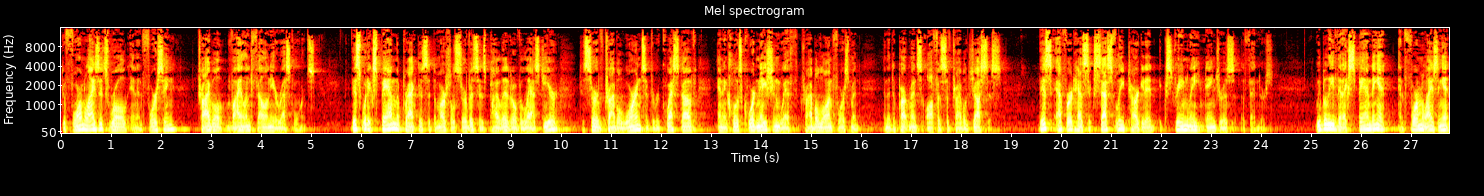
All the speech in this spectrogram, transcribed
to formalize its role in enforcing tribal violent felony arrest warrants. This would expand the practice that the Marshal Service has piloted over the last year to serve tribal warrants at the request of and in close coordination with tribal law enforcement and the Department's Office of Tribal Justice. This effort has successfully targeted extremely dangerous offenders. We believe that expanding it and formalizing it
